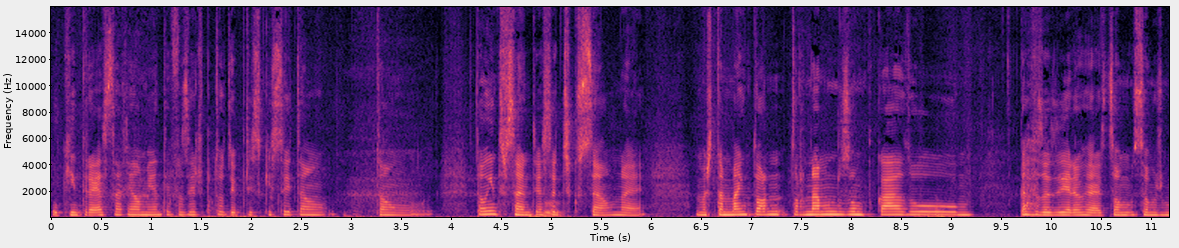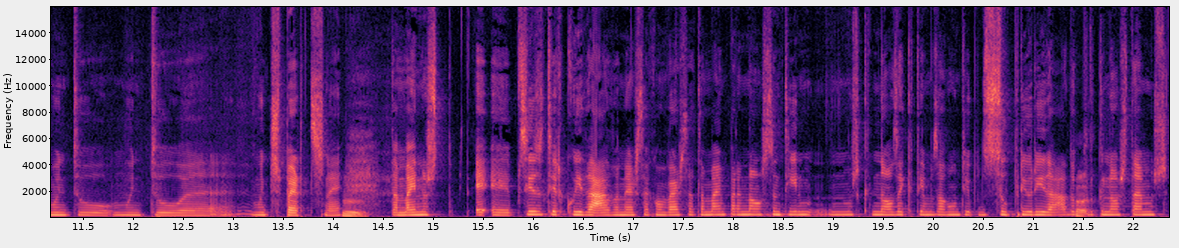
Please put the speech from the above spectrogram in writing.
O que interessa realmente é fazer por todos. É por isso que isso é tão, tão, tão interessante, Hum. essa discussão, não é? Mas também torn, tornamos-nos um bocado. Estavas a dizer, eh, somos, somos muito, muito, eh, muito espertos, né? Hum. Também nos, é, é preciso ter cuidado nesta conversa também para não sentirmos que nós é que temos algum tipo de superioridade Claro. porque nós estamos,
